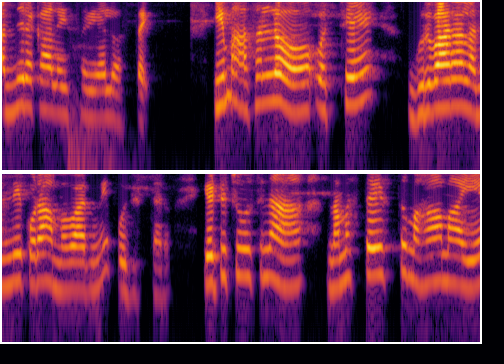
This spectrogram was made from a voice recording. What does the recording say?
అన్ని రకాల ఐశ్వర్యాలు వస్తాయి. ఈ మాసంలో వచ్చే గురువారాలన్నీ కూడా అమ్మవారిని పూజిస్తారు. ఎటు చూసినా నమస్తేస్తు మహామాయే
